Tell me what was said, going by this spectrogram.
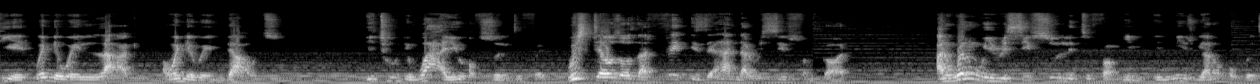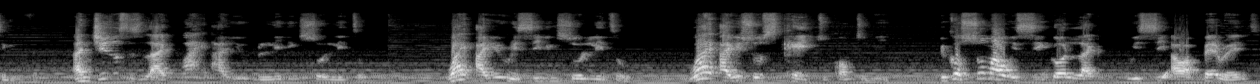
feared, when they were in lack, and when they were in doubt, he told them, Why are you of so little faith? Which tells us that faith is the hand that receives from God. And when we receive so little from Him, it means we are not operating in faith. And Jesus is like, Why are you believing so little? Why are you receiving so little? Why are you so scared to come to me? Because somehow we see God like we see our parents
